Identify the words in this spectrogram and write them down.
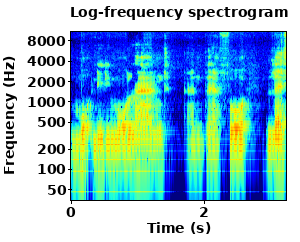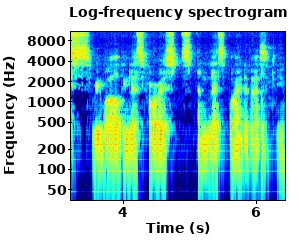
more, needing more land and therefore less rewilding, less forests, and less biodiversity.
